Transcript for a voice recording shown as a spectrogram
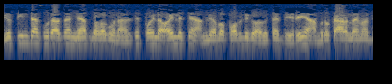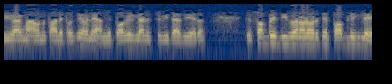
यो तिनवटा कुरा चाहिँ म्याच लगाएको हुनाले चाहिँ पहिला अहिले चाहिँ हामीले अब पब्लिकहरू चाहिँ धेरै हाम्रो कार्यालयमा विभागमा आउनु थालेपछि अहिले हामीले पब्लिकलाई सुविधा दिएर त्यो सबै विवरणहरू चाहिँ पब्लिकले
